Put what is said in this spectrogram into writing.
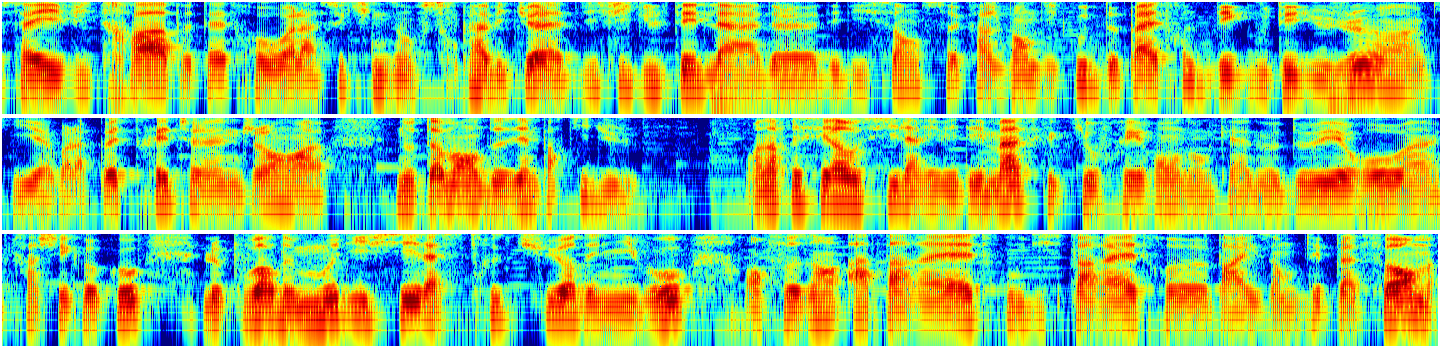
ça évitera peut-être voilà ceux qui ne sont pas habitués à la difficulté des licences Crash Bandicoot de pas être dégoûtés du jeu, hein, qui euh, voilà peut être très challengeant, euh, notamment en deuxième partie du jeu. On appréciera aussi l'arrivée des masques qui offriront donc à nos deux héros, un Crash et Coco, le pouvoir de modifier la structure des niveaux en faisant apparaître ou disparaître euh, par exemple des plateformes,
